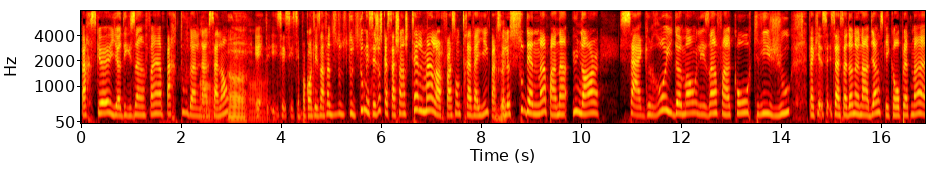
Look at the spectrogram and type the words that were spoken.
Parce qu'il y a des enfants partout dans, dans le salon. Ah. Et puis, c'est- pas contre les enfants du tout, du tout, du tout, mais c'est juste que ça change tellement leur façon de travailler parce Exact. que là, soudainement, pendant une heure, ça grouille de monde, les enfants courent, crient, jouent. Fait que ça, ça donne une ambiance qui est complètement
